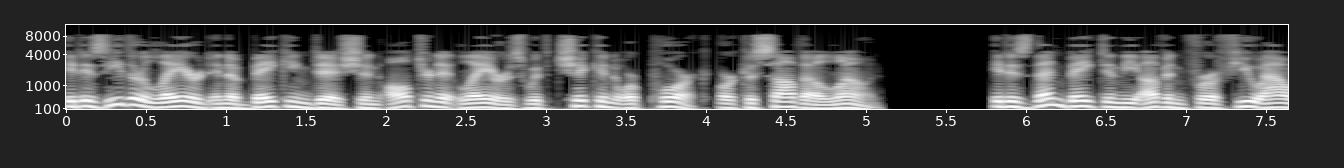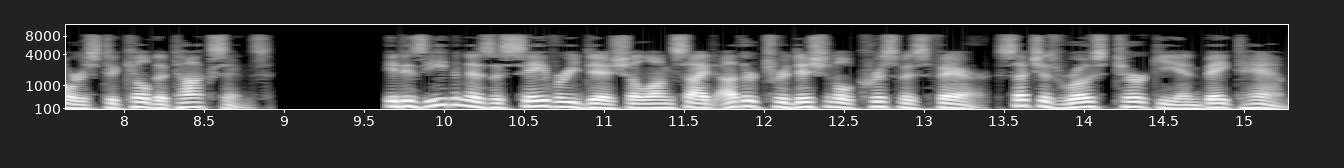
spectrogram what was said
It is either layered in a baking dish in alternate layers with chicken or pork, or cassava alone. It is then baked in the oven for a few hours to kill the toxins. It is eaten as a savory dish alongside other traditional Christmas fare, such as roast turkey and baked ham.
